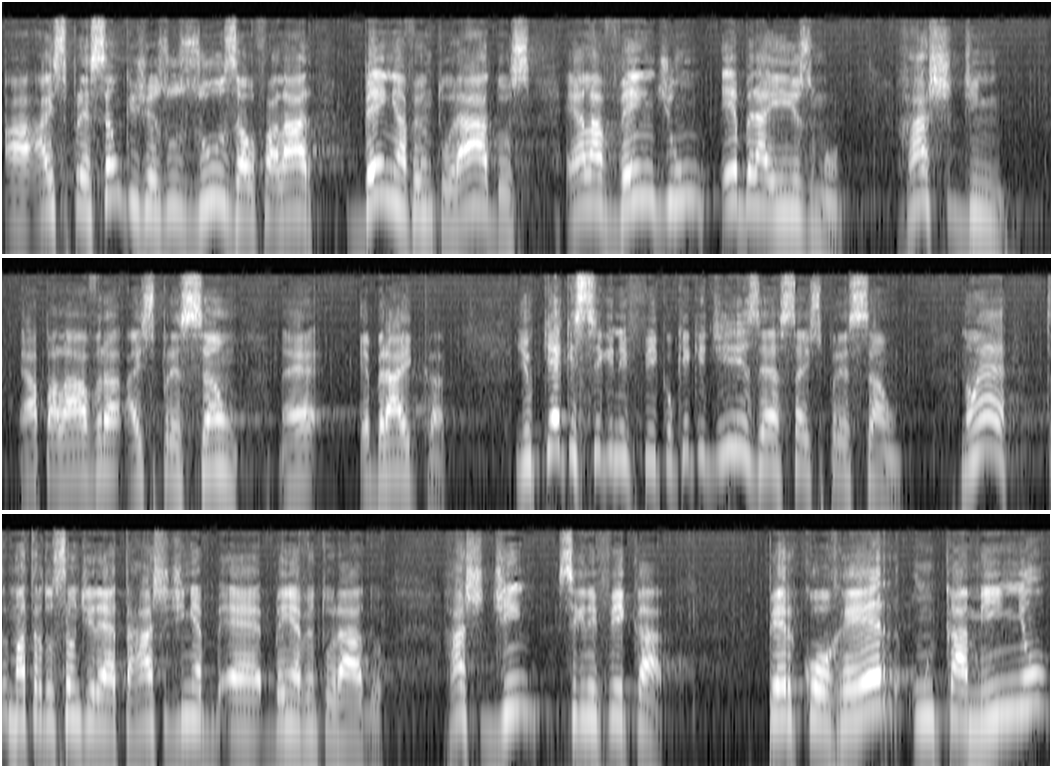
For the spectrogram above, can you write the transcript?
a, a expressão que Jesus usa ao falar bem-aventurados, ela vem de um hebraísmo. Rashdim é a palavra, a expressão né, hebraica. E o que é que significa? O que, é que diz essa expressão? Não é uma tradução direta, Rashdim é, é bem-aventurado. Rashdim significa percorrer um caminho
